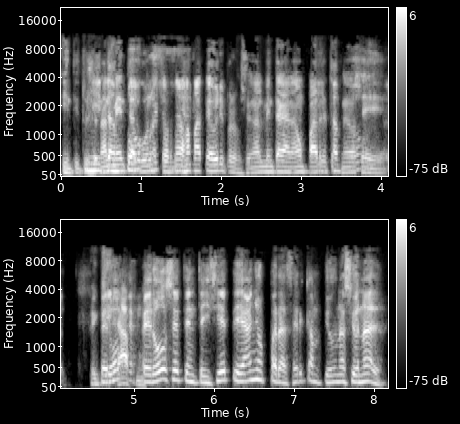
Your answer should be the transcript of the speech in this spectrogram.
institucionalmente tampoco- algunos torneos amateur y profesionalmente ha ganado un par de torneos de, AFNA. esperó 77 años para ser campeón nacional.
